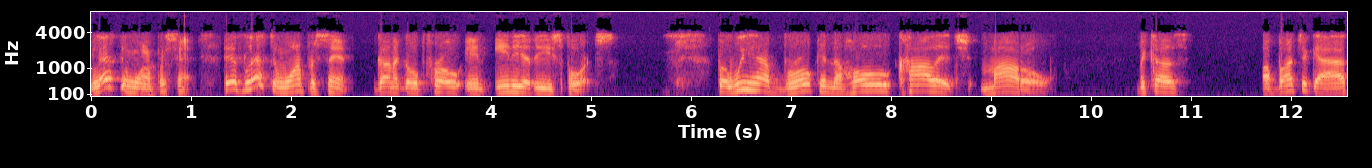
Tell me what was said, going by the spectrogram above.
less than 1%. There's less than 1% going to go pro in any of these sports. But we have broken the whole college model because a bunch of guys,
